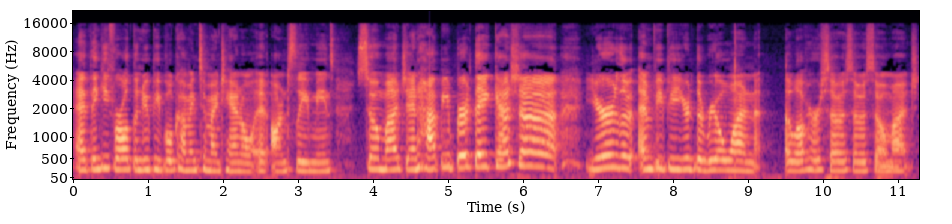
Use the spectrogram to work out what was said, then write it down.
And thank you for all the new people coming to my channel. It honestly means so much. And happy birthday, Kesha! You're the MVP. You're the real one. I love her so, so, so much.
